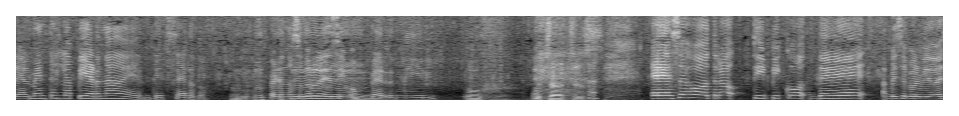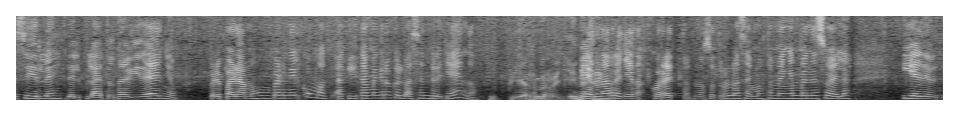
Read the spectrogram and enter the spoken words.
realmente es la pierna de, de cerdo. Pero nosotros le decimos pernil. Uf, muchachos. Ese es otro típico de, a mí se me olvidó decirles, del plato navideño. Preparamos un pernil como aquí, aquí también creo que lo hacen relleno. Y pierna rellena. Pierna rellena, correcto. Nosotros lo hacemos también en Venezuela y en el,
